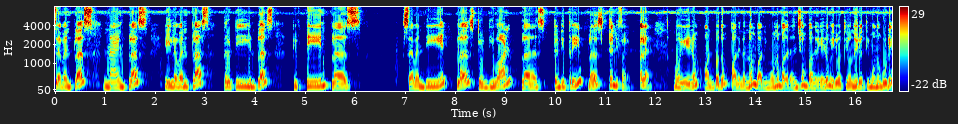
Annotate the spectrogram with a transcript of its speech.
seven plus nine plus eleven plus thirteen plus fifteen plus seventeen plus twenty one plus twenty three plus twenty five അല്ലേ? അപ്പോൾ ഏഴും ഒൻപതും പതിനൊന്നും പതിമൂന്നും പതിനഞ്ചും പതിനേഴും ഇരുപത്തിയൊന്നും ഇരുപത്തിമൂന്നും കൂടി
